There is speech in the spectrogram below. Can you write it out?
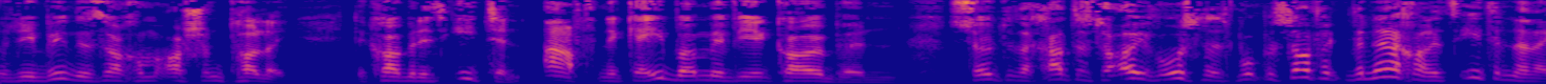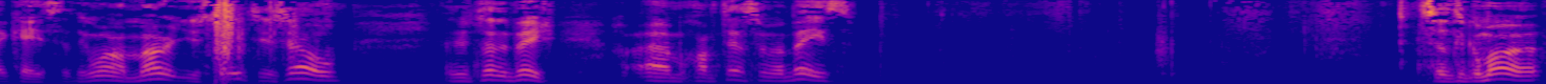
As we bring the zocha osham tole. The korban is eaten. Maybe a korban. So to the chatas oif also let's put sofek v'ne'echol. It's eaten in that case. The Gemara, you say to yourself, and you turn the page, um, chavtes on base, Says the Gemara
